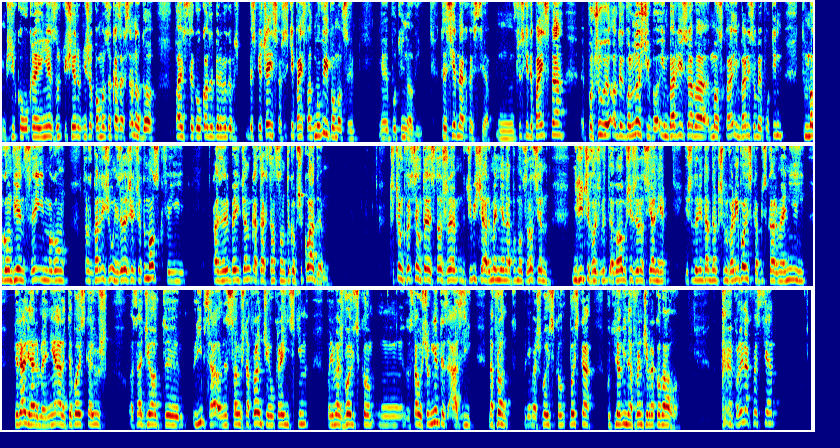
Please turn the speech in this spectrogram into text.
przeciwko Ukrainie, zwrócił się również o pomoc do Kazachstanu, do państw tego układu zbiorowego bezpieczeństwa. Wszystkie państwa odmówiły pomocy Putinowi. To jest jedna kwestia. Mm, wszystkie te państwa poczuły oddech wolności, bo im bardziej słaba Moskwa, im bardziej sobie Putin, tym mogą więcej i mogą coraz bardziej się uniezależniać od Moskwy i Azerbejdżan, Kazachstan są tego przykładem. Trzecią kwestią to jest to, że rzeczywiście Armenia na pomoc Rosjan nie liczy, choć wydawałoby się, że Rosjanie jeszcze do niedawna utrzymywali wojska blisko Armenii i wspierali Armenię, ale te wojska już w zasadzie od y, lipca, one są już na froncie ukraińskim, ponieważ wojsko mm, zostało ściągnięte z Azji na front, ponieważ wojsko, wojska Putinowi na froncie brakowało. Kolejna kwestia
